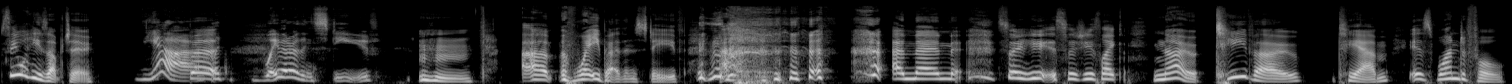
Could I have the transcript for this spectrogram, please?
See what he's up to. yeah, But- like way better than Steve. Hmm. Uh, way better than Steve. and then so he so she's like, no, TiVo TM is wonderful.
